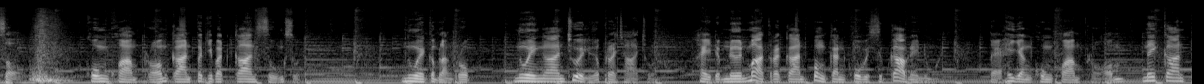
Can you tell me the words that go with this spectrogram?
2. คงความพร้อมการปฏิบัติการสูงสุด หน่วยกำลังรบ หน่วยงานช่วยเหลือประชาชน ให้ดำเนินมาตรการป้องกันโควิด -19 ในหน่วย แต่ให้ยังคงความพร้อมในการป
